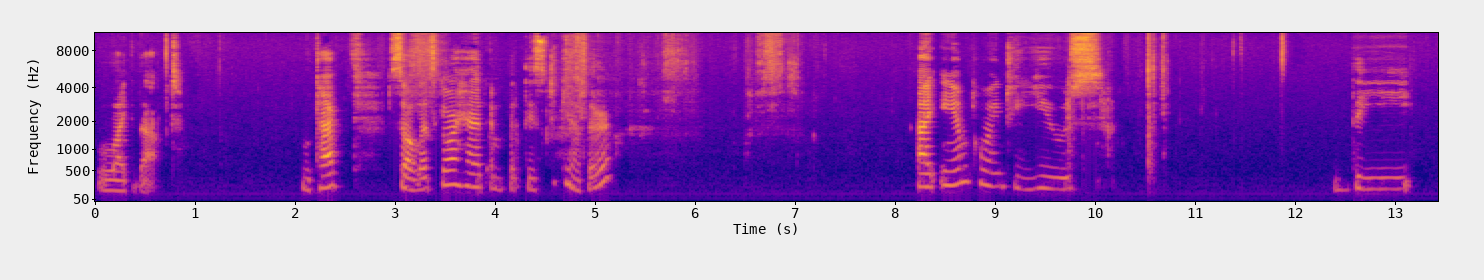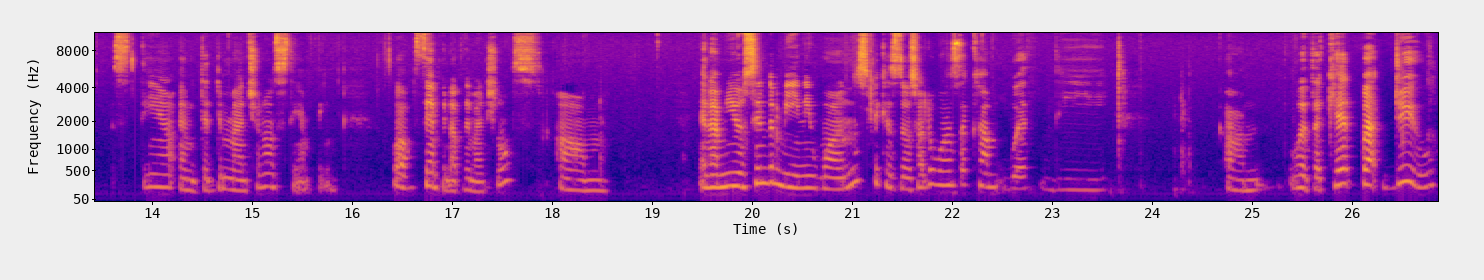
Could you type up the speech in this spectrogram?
like that. Okay, so let's go ahead and put this together. I am going to use the stamp and um, the dimensional stamping. Well, Stampin' Up dimensionals. Um, and I'm using the mini ones because those are the ones that come with the um, with the kit, but do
